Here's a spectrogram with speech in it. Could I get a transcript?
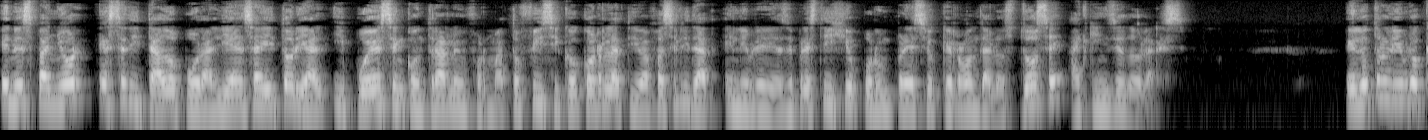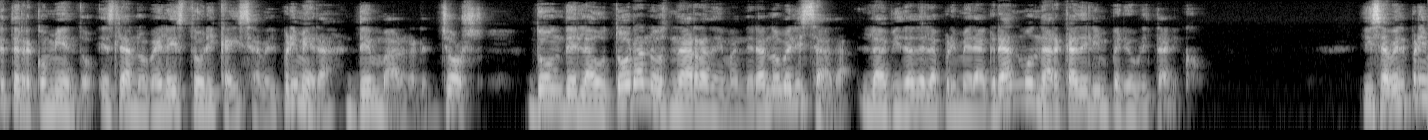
En español es editado por Alianza Editorial y puedes encontrarlo en formato físico con relativa facilidad en librerías de prestigio por un precio que ronda los 12 a 15 dólares. El otro libro que te recomiendo es la novela histórica Isabel I de Margaret George, donde la autora nos narra de manera novelizada la vida de la primera gran monarca del Imperio Británico. Isabel I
